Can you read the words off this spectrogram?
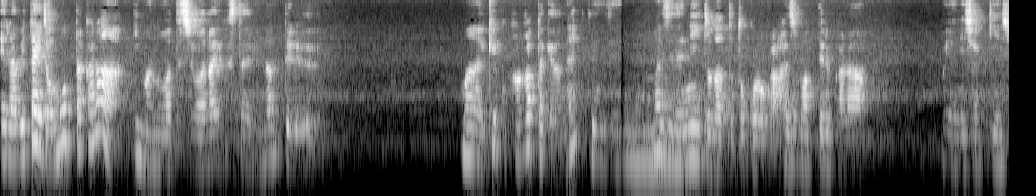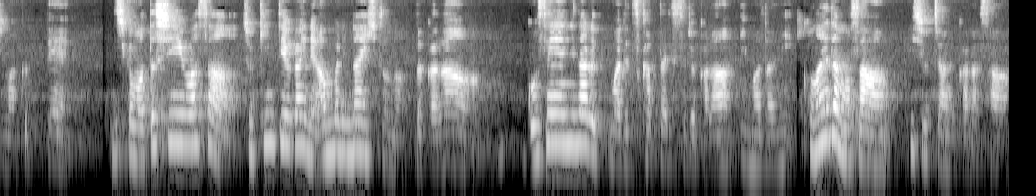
選びたいと思ったから今の私はライフスタイルになってる。まあ結構かかったけどね全然。マジでニートだったところから始まってるから親に借金しまくって。しかも私はさ貯金っていう概念あんまりない人なんだから5000円になるまで使ったりするからいまだに。この間もさ秘書ちゃんからさ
